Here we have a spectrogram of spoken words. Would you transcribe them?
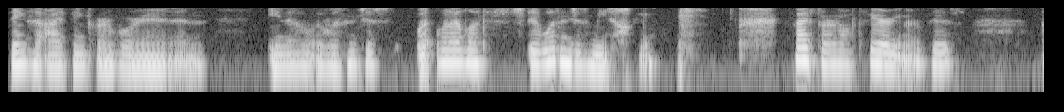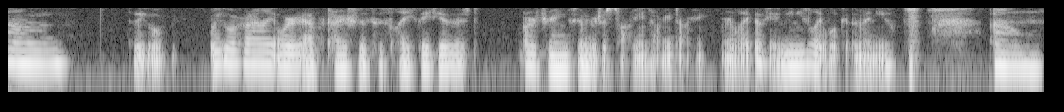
things that I think are important. And, you know, it wasn't just what, what I loved, it wasn't just me talking. I started off very nervous. Um, we, we were finally ordered appetizers because, like, they give us our drinks and we are just talking, talking, talking. We are like, okay, we need to like look at the menu. Um,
